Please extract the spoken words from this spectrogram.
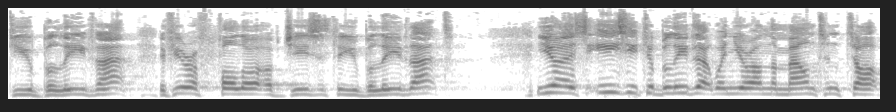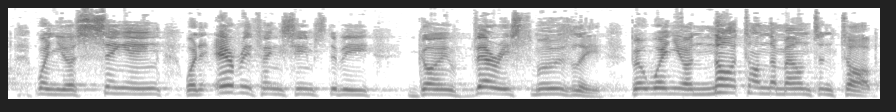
Do you believe that? If you're a follower of Jesus, do you believe that? You know, it's easy to believe that when you're on the mountaintop, when you're singing, when everything seems to be going very smoothly. But when you're not on the mountaintop,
